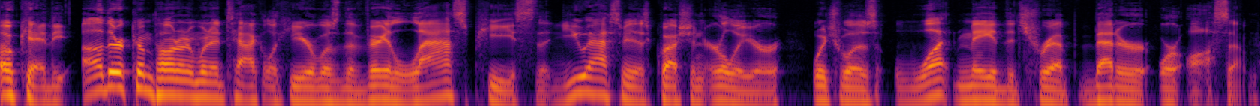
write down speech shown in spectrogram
Okay, the other component I want to tackle here was the very last piece that you asked me this question earlier, which was what made the trip better or awesome?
